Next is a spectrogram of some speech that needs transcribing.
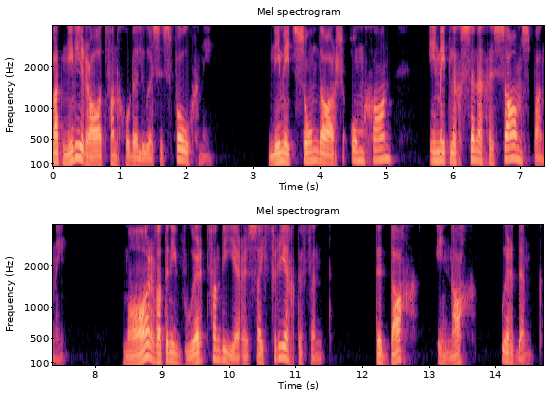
wat nie die raad van goddeloses volg nie, nie met sondaars omgaan en met ligsinniges saamspan nie, maar wat in die woord van die Here sy vreugde vind, dit dag en nag oordink.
